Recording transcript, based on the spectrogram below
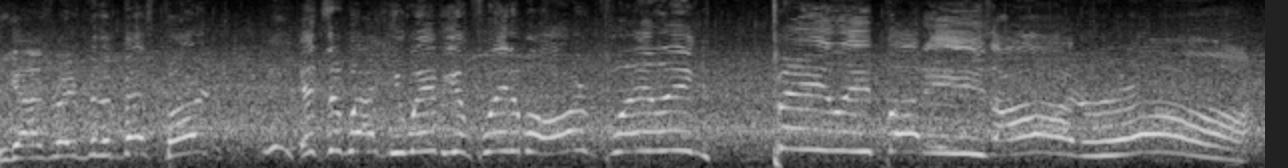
You guys ready for the best part? It's a wacky waving inflatable arm flailing Bayley Buddies on Raw!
